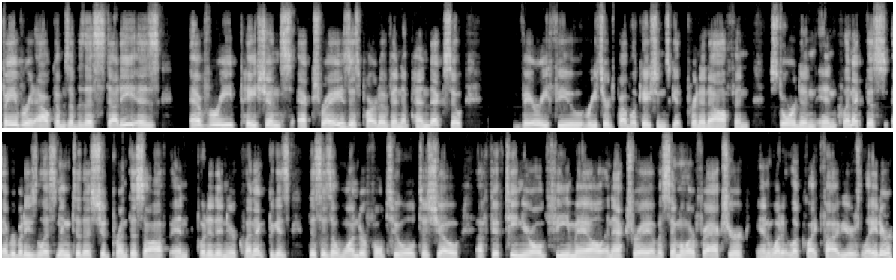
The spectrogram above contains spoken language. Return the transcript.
favorite outcomes of this study is every patient's x rays is part of an appendix. So very few research publications get printed off and stored in, in clinic. This everybody's listening to this should print this off and put it in your clinic because this is a wonderful tool to show a 15 year old female an x-ray of a similar fracture and what it looked like five years later,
